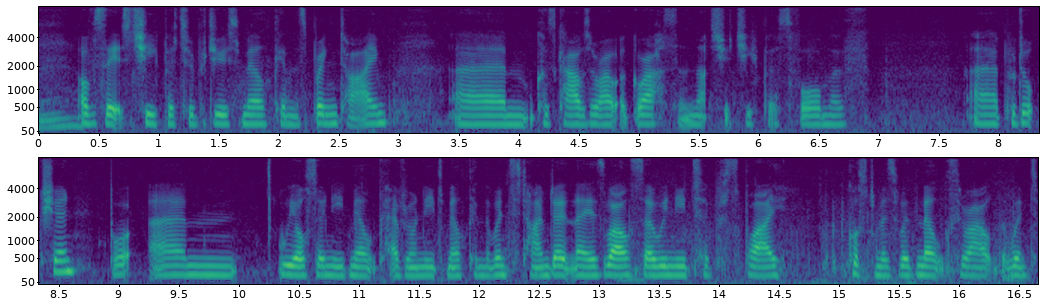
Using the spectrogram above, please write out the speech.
Mm. Obviously, it's cheaper to produce milk in the springtime because um, cows are out at grass, and that's your cheapest form of uh, production. But um, we also need milk. Everyone needs milk in the winter time, don't they, as well? So we need to supply customers with milk throughout the winter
